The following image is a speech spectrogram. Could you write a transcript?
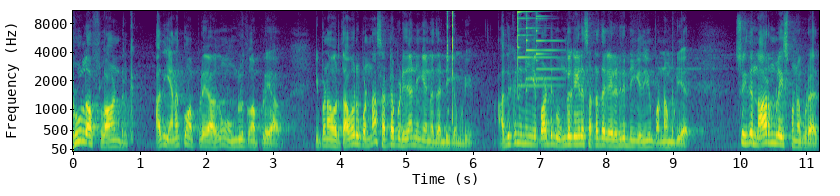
ரூல் ஆஃப் லான் இருக்கு. அது எனக்கும் அப்ளை ஆகும் உங்களுக்கும் அப்ளை ஆகும். இப்போ நான் ஒரு தவறு பண்ணால் சட்டப்படி தான் நீங்கள் என்னை தண்டிக்க முடியும். அதுக்குன்னு நீங்கள் பாட்டுக்கு உங்கள் கையில் சட்டத்தை கையில் எடுத்து நீங்கள் எதையும் பண்ண முடியாது. ஸோ இதை நார்மலைஸ் பண்ணக்கூடாது.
